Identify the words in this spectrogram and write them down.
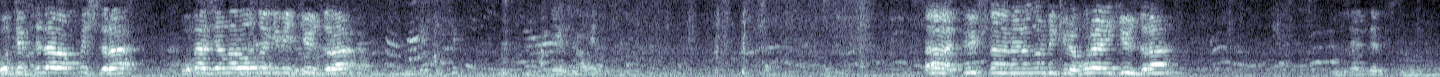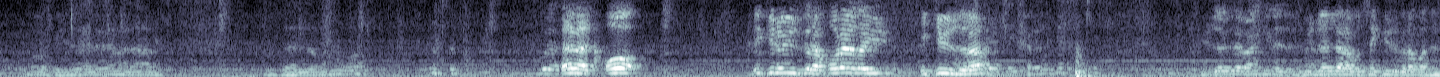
Bu tipsiler 60 lira. Bu mercanlar olduğu gibi 200 lira. Evet 3 tane menonun 1 kilo. Buraya 200 lira. 150 demiştim ama. Yok 150 demedi abi. 150 oldu mu? Evet o 1 kilo 100 gram. Oraya da 100 200 lira. 150 lira ben yine dedim. 150 lira bu 800 grama dedim.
